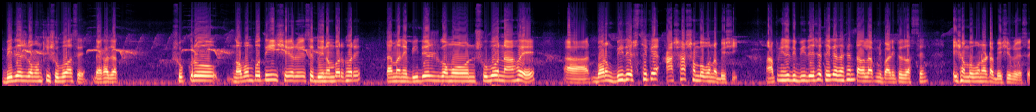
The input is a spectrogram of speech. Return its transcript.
বিদেশ গমন কি শুভ আছে? দেখা যাক। শুক্র নবমপতি সে রয়েছে দুই নম্বর ঘরে। তার মানে বিদেশ গমন শুভ না হয়ে বরং বিদেশ থেকে আসার সম্ভাবনা বেশি। আপনি যদি বিদেশে থেকে থাকেন, তাহলে আপনি বাড়িতে যাচ্ছেন। এই সম্ভাবনাটা বেশি রয়েছে।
